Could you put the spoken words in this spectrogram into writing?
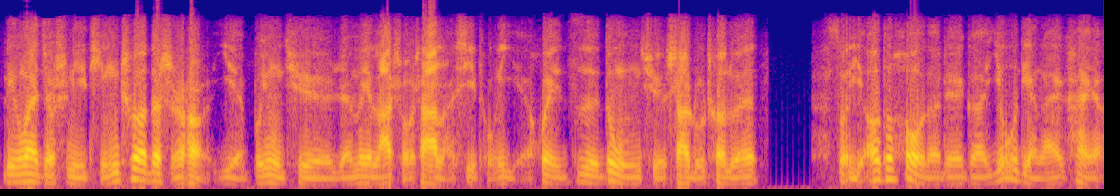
另外就是你停车的时候，也不用去人为拉手刹了，系统也会自动去刹住车轮。所以 Auto Hold 的这个优点来看呀，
